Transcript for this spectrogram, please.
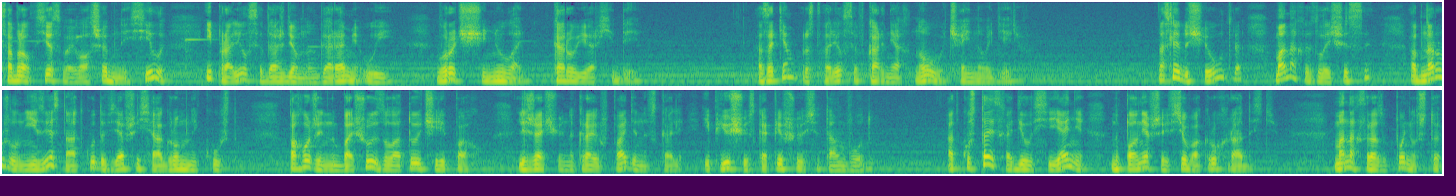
собрал все свои волшебные силы и пролился дождем над горами Уи, в урочище Нюлань, коровьей орхидеи. А затем растворился в корнях нового чайного дерева. На следующее утро монах из Лайшисы обнаружил неизвестно откуда взявшийся огромный куст, похожий на большую золотую черепаху, лежащую на краю впадины в скале и пьющую скопившуюся там воду. От куста исходило сияние, наполнявшее все вокруг радостью. Монах сразу понял, что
